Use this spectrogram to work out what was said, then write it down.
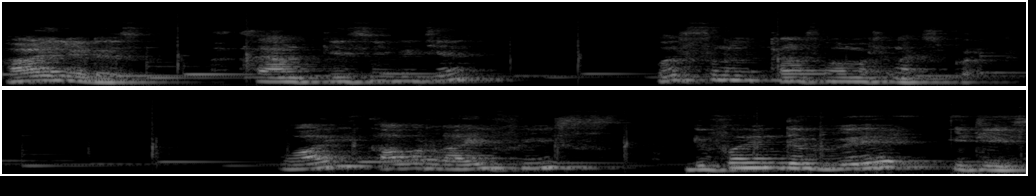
Hi ladies, I am TC Vijay, personal transformation expert. Why our life is defined the way it is.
